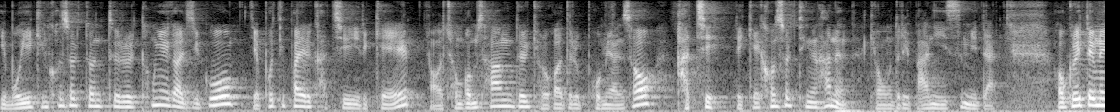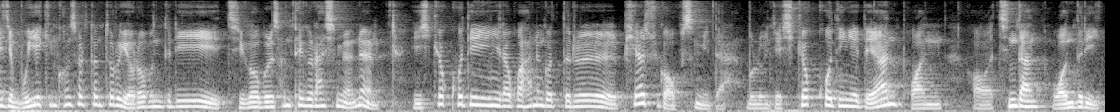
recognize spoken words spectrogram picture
이 모의해킹 컨설턴트를 통해 가지고 이제 Fortify를 같이 이렇게 어, 점검 사항들 결과들을 보면서 같이 이렇게 컨설팅을 하는 경우들이 많이 있습니다. 어, 그렇기 때문에 이제 모이에킹 컨설턴트로 여러분들이 직업을 선택을 하시면은 이 시큐어 코딩이라고 하는 것들을 피할 수가 없습니다. 물론 이제 시큐어 코딩에 대한 보안 어, 진단 원들이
